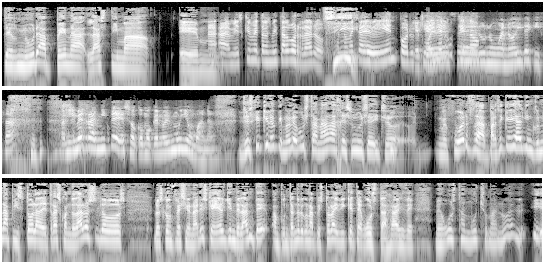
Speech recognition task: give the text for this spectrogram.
ternura, pena, lástima, Em, a, mí es que me transmite algo raro. Sí. No me cae bien porque hay algo que no. un humanoide, quizás. A mí me transmite eso, como que no es muy humana. Yo es que creo que no le gusta nada a Jesús. He dicho, me fuerza. Parece que hay alguien con una pistola detrás. Cuando da los, los, los confesionarios, que hay alguien delante apuntándole con una pistola y di que te gusta. ¿sabes? dice, me gusta mucho Manuel. Y,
